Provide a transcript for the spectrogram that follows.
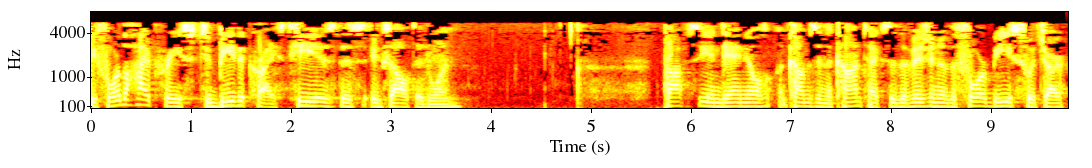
before the high priest to be the Christ. He is this exalted one prophecy in Daniel comes in the context of the vision of the four beasts, which are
